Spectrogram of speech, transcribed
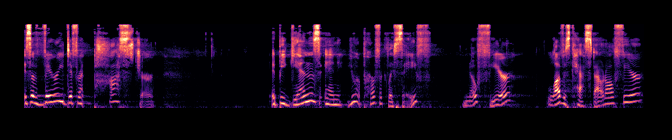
It's a very different posture. It begins in you are perfectly safe, no fear. Love is cast out all fear.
